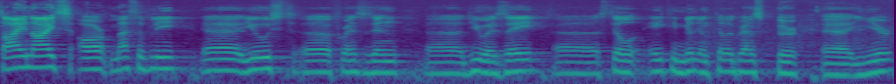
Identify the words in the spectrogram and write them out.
Cyanides are massively uh, used, uh, for instance, in the USA. Uh, still 80 million kilograms per year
